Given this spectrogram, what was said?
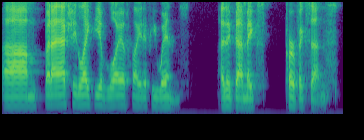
um, but I actually like the Evloev fight if he wins. I think that makes perfect sense.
